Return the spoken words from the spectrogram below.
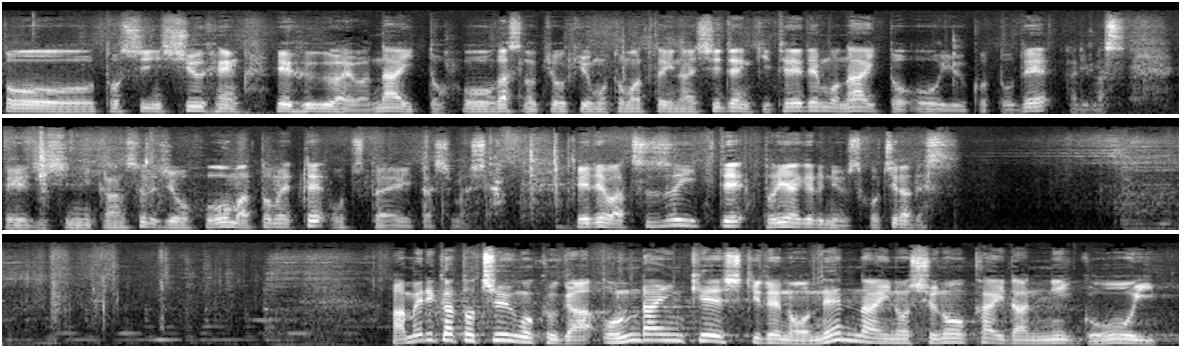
都心周辺、え不具合はないと。ガスの供給も止まっていないし電気停電もないということであります、え地震に関する情報をまとめてお伝えいたしました、えでは続いて取り上げるニュースこちらです。アメリカと中国がオンライン形式での年内の首脳会談に合意。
